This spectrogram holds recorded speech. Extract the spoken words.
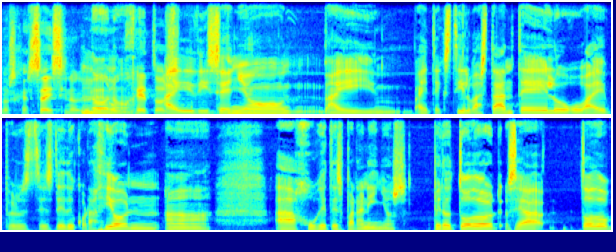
los jerseys sino que no, objetos hay diseño hay, hay textil bastante luego hay pues, desde decoración a, a juguetes para niños pero todo o sea todo,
